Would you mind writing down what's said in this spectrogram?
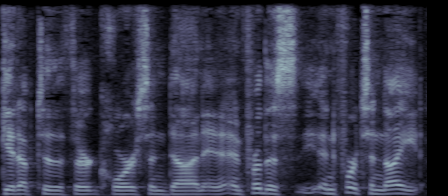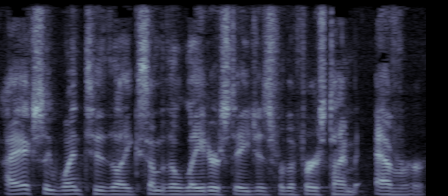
get up to the third course and done. And, and for this and for tonight, I actually went to like some of the later stages for the first time ever,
